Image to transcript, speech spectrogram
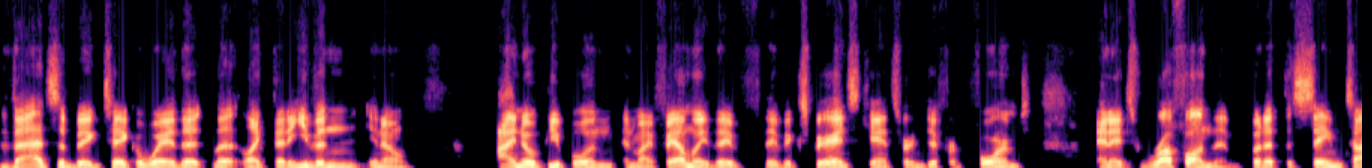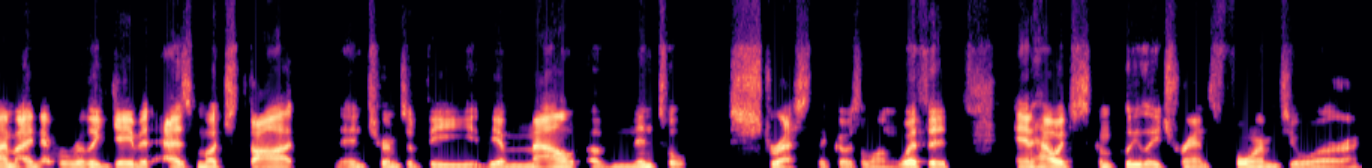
that's a big takeaway that, that like that even you know I know people in, in my family, they've they've experienced cancer in different forms and it's rough on them. But at the same time, I never really gave it as much thought in terms of the the amount of mental stress that goes along with it and how it just completely transforms your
